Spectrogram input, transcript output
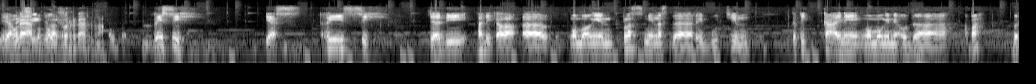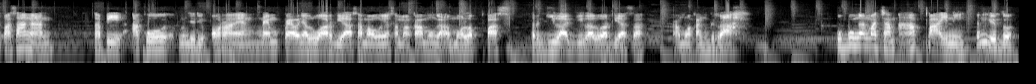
ya, makanya aku bilang over karena obat. Hmm. Risih. Yes, risih. Jadi tadi kalau uh, ngomongin plus minus dari bucin, ketika ini ngomonginnya udah apa berpasangan, tapi aku menjadi orang yang nempelnya luar biasa maunya sama kamu nggak mau lepas. Tergila-gila luar biasa. Kamu akan gerah. Hubungan macam apa ini? Kan gitu.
